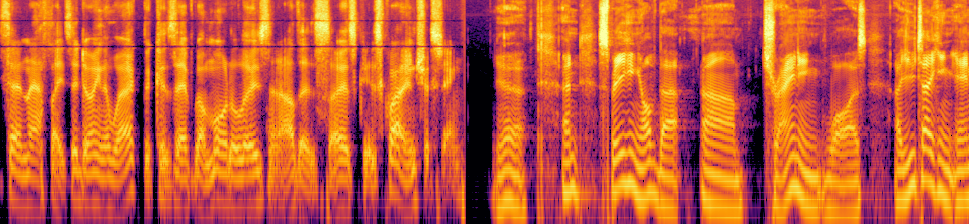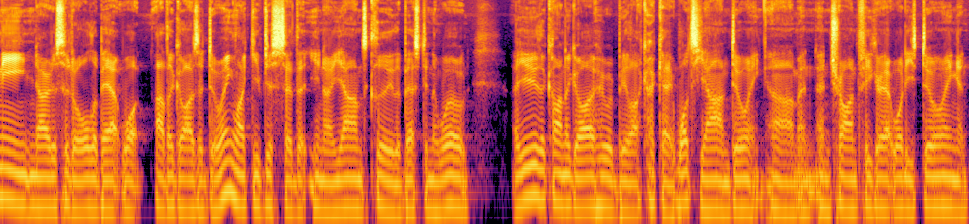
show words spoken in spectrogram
certain athletes are doing the work because they've got more to lose than others. So it's, it's quite interesting. Yeah. And speaking of that, um, training wise, are you taking any notice at all about what other guys are doing? Like you've just said that, you know, Jan's clearly the best in the world. Are you the kind of guy who would be like, okay, what's Jan doing? Um, and, and try and figure out what he's doing and,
